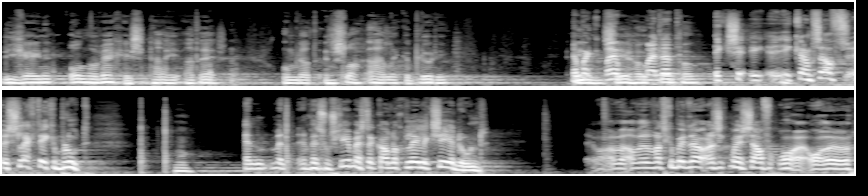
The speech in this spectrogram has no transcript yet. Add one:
diegene onderweg is naar je adres. Omdat een slagadelijke bloeding Ja, maar, in maar, zeer hoog maar dat, ik, ik, ik kan zelfs eh, slecht tegen bloed. Oh. En met, met zo'n scheermes dat kan nog lelijk zeer doen. Wa- wa- Wat gebeurt er nou als ik mezelf... oh, eh,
